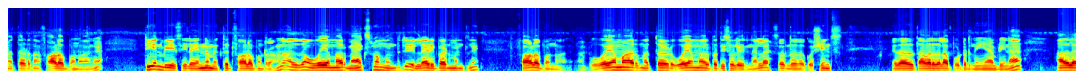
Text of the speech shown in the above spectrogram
மெத்தடு தான் ஃபாலோ பண்ணுவாங்க. டிஎன்பிஎஸ்சியில் என்ன மெத்தட் ஃபாலோ பண்ணுறாங்களோ அதுதான் ஓஎம்ஆர் மேக்ஸிமம் வந்துட்டு எல்லா டிபார்ட்மெண்ட்லேயும் ஃபாலோ பண்ணுவாங்க. அப்போ ஓஎம்ஆர் மெத்தட் ஓஎம்ஆர் பற்றி சொல்லியிருந்தேன்ல. ஸோ இந்த கொஷின்ஸ் ஏதாவது தவறுதலாக போட்டிருந்தீங்க அப்படின்னா அதில்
